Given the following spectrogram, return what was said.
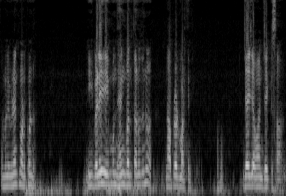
ನಮ್ಮಲ್ಲಿ ವಿನಂತಿ ಮಾಡಿಕೊಂಡು ಈ ಬೆಳೆ ಮುಂದೆ ಹೆಂಗೆ ಬಂತು ಅನ್ನೋದನ್ನು ನಾನು ಅಪ್ಲೋಡ್ ಮಾಡ್ತೀನಿ. ಜೈ ಜವಾನ್, ಜೈ ಕಿಸಾನ್.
